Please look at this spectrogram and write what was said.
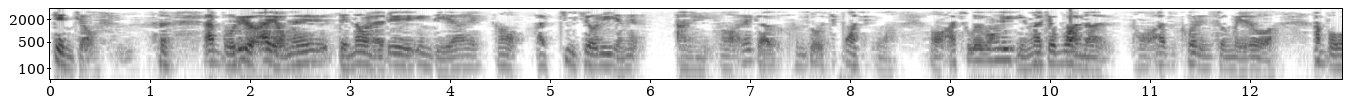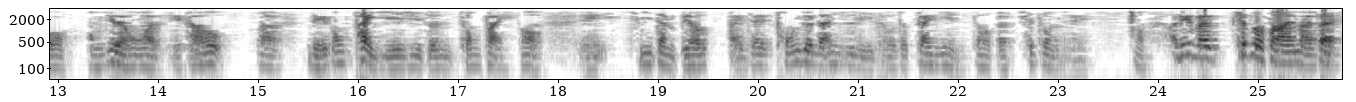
垫脚石。啊，不你爱用的电脑来的硬碟啊，哦，啊，至少你用的安尼哦，那个很多一半一半哦，啊，除非讲你用啊就晚了。哦，啊，可能装袂落啊，啊无用即个方法会较好啊。例如讲派机的时阵装派哦，诶，鸡蛋不要摆在同一个篮子里头的概念，都要切做两个哦。啊，你把切做三个买在，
